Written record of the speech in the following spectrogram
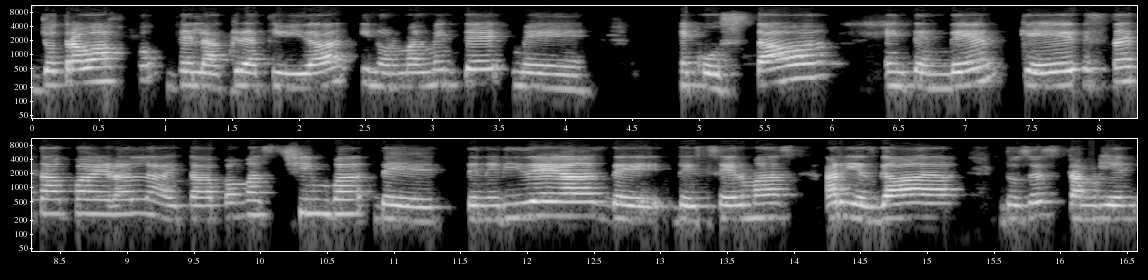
yo trabajo de la creatividad y normalmente me, me costaba entender que esta etapa era la etapa más chimba de tener ideas, de, de, ser más arriesgada. Entonces también,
